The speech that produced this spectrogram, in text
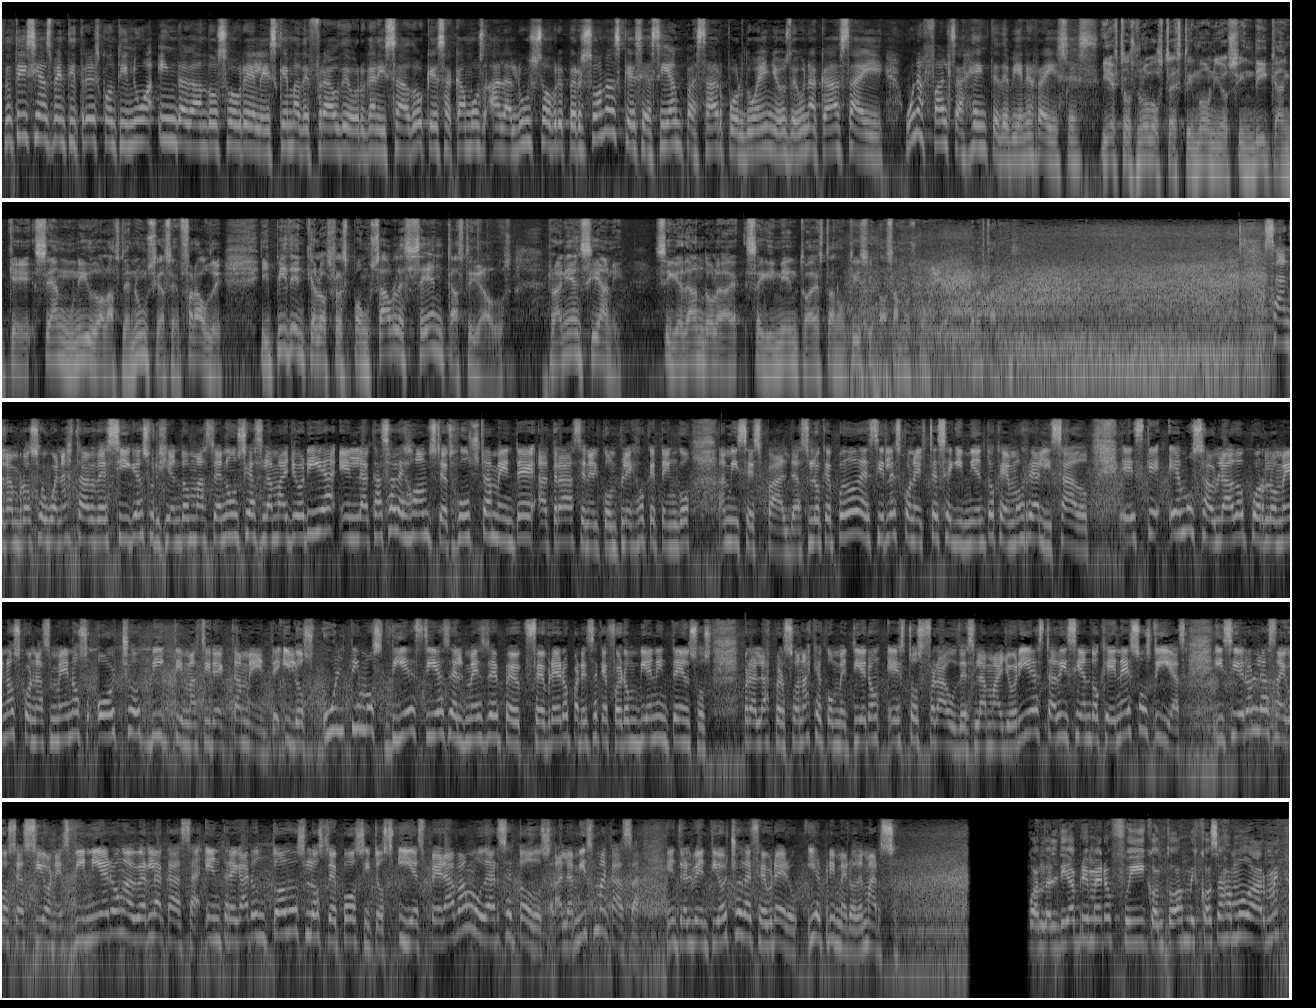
Noticias 23 continúa indagando sobre el esquema de fraude organizado que sacamos a la luz sobre personas que se hacían pasar por dueños de una casa y una falsa agente de bienes raíces. Y estos nuevos testimonios indican que se han unido a las denuncias de fraude y piden que los responsables sean castigados. Rania Anciani sigue dándole seguimiento a esta noticia y pasamos con ella. Buenas tardes. Sandra Ambrosio, buenas tardes. Siguen surgiendo más denuncias, la mayoría en la casa de Homestead, justamente atrás en el complejo que tengo a mis espaldas. Lo que puedo decirles con este seguimiento que hemos realizado es que hemos hablado por lo menos con las menos ocho víctimas directamente y los últimos diez días del mes de febrero parece que fueron bien intensos para las personas que cometieron estos fraudes. La mayoría está diciendo que en esos días hicieron las negociaciones, vinieron a ver la casa, entregaron todos los depósitos y esperaban mudarse todos a la misma casa entre el 28 de febrero y el 1 de marzo. Cuando el día primero fui con todas mis cosas a mudarme,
